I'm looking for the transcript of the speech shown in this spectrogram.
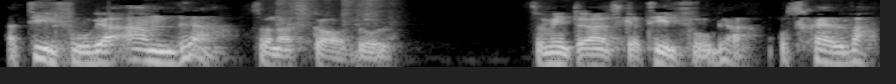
att tillfoga andra sådana skador som vi inte önskar tillfoga oss själva.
